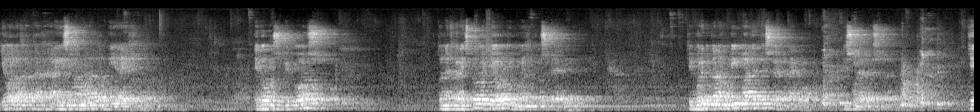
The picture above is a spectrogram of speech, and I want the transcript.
για όλα αυτά τα χαρίσματα τα οποία έχει. Εγώ προσωπικώς τον ευχαριστώ για ό,τι μου έχει προσφέρει. Και μπορεί μετά να μου πει, πάντα τι σου έφερα εγώ, τι σου έδωσα. Και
